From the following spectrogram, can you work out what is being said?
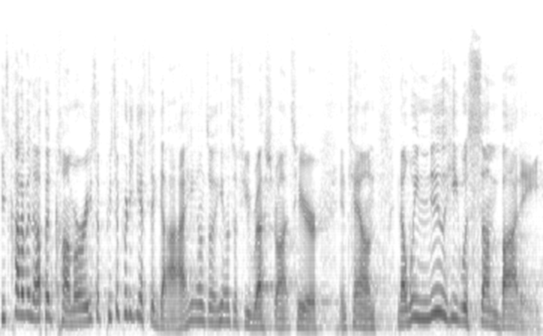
he's kind of an up and comer. He's a, he's a pretty gifted guy. He owns, a, he owns a few restaurants here in town. Now, we knew he was somebody,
